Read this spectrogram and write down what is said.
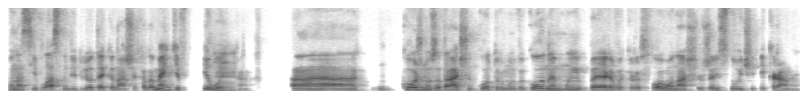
У нас є власна бібліотека наших елементів і логіка. А, кожну задачу, котру ми виконуємо, ми перевикористовуємо наші вже існуючі екрани.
